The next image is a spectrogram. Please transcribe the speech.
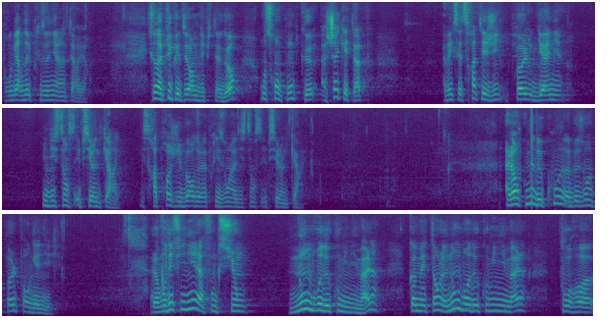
pour garder le prisonnier à l'intérieur. Si on applique le théorème de Pythagore, on se rend compte qu'à chaque étape, avec cette stratégie, Paul gagne une distance epsilon carré. Il se rapproche du bord de la prison à la distance epsilon carré. Alors, combien de coups a besoin Paul pour gagner? Alors, on définit la fonction nombre de coups minimal comme étant le nombre de coups minimal pour euh,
